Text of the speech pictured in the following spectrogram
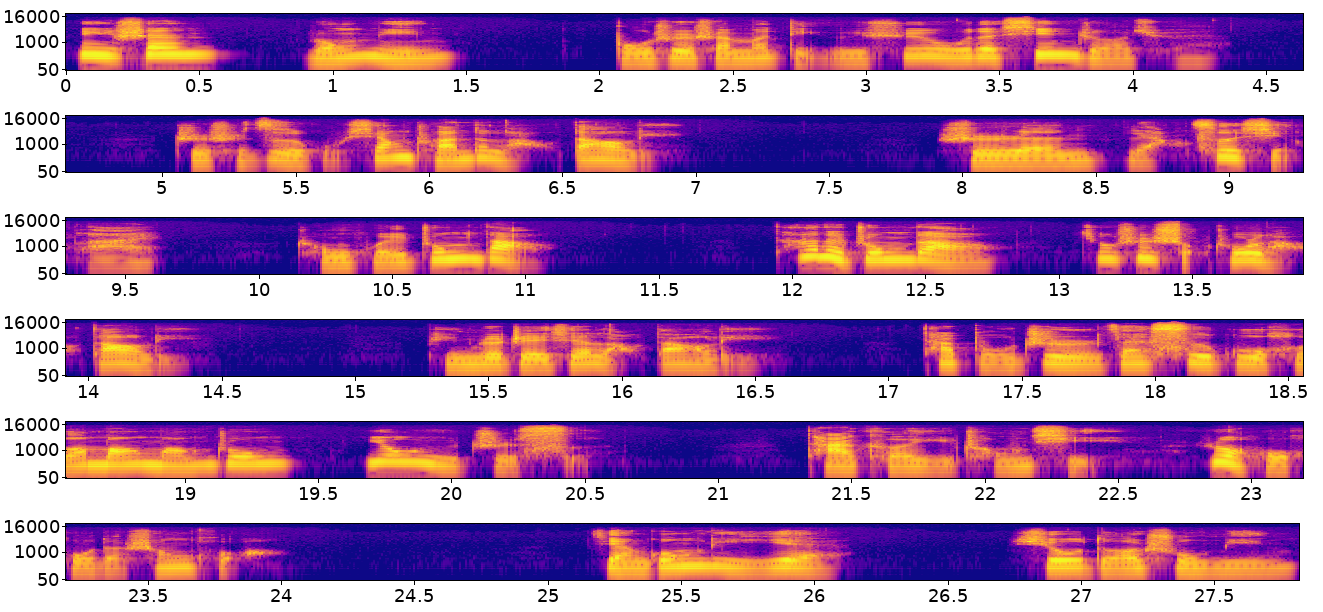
立身荣名，不是什么抵御虚无的新哲学，只是自古相传的老道理。诗人两次醒来，重回中道，他的中道就是守住老道理。凭着这些老道理，他不至在四顾何茫茫中忧郁致死，他可以重启热乎乎的生活。建功立业，修德树名，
